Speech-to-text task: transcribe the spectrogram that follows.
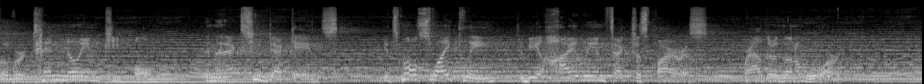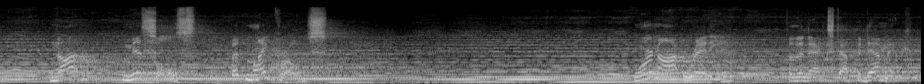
Over 10 million people in the next few decades, it's most likely to be a highly infectious virus rather than a war. Not missiles, but microbes. We're not ready for the next epidemic.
